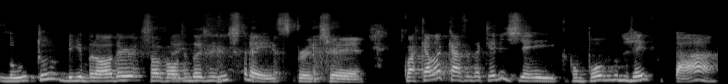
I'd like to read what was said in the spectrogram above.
luto, Big Brother só volta Sim. em 2023, porque com aquela casa daquele jeito, com o povo do jeito que tá,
